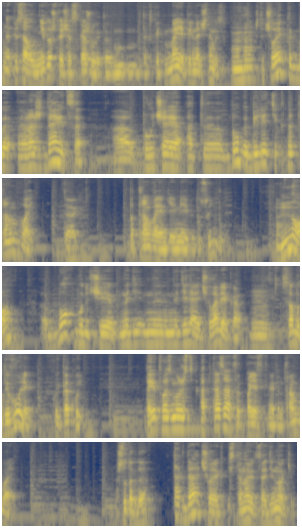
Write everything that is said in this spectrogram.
Написал не то, что я сейчас скажу, это, так сказать, моя переначная мысль. Что человек как бы рождается, а, получая от э, Бога билетик на трамвай. Так. Под трамваем я имею в виду судьбу. Но Бог, будучи наде- на- наделяя человека свободой воли, кой-какой, дает возможность отказаться от поездки на этом трамвае. Что тогда? Тогда человек и становится одиноким.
